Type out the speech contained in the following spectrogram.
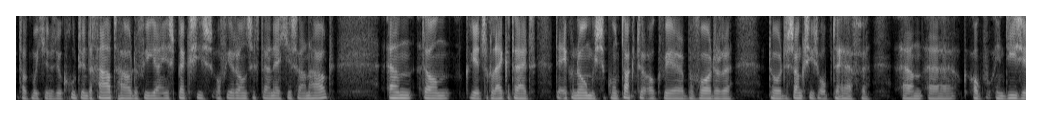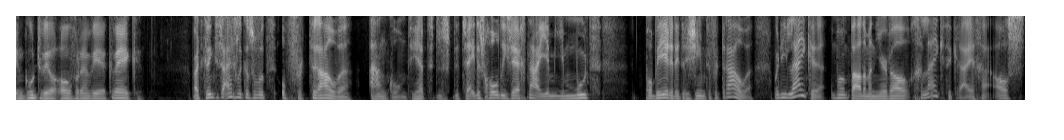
Dat moet je natuurlijk goed in de gaten houden via inspecties of Iran zich daar netjes aan houdt. En dan kun je tegelijkertijd de economische contacten ook weer bevorderen door de sancties op te heffen. En uh, ook in die zin goodwill over en weer kweken. Maar het klinkt dus eigenlijk alsof het op vertrouwen aankomt. Je hebt dus de tweede school die zegt, nou je, je moet proberen dit regime te vertrouwen. Maar die lijken op een bepaalde manier wel gelijk te krijgen als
